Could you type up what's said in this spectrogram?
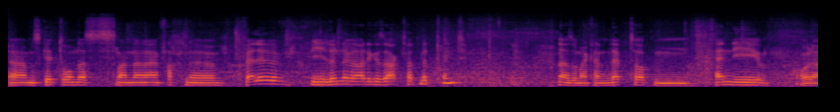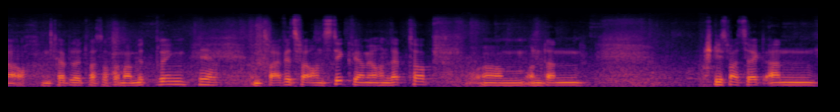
ähm, es geht darum, dass man dann einfach eine Quelle, wie Linde gerade gesagt hat, mitbringt. Also man kann einen Laptop, ein Handy oder auch ein Tablet, was auch immer mitbringen. Ja. Im Zweifelsfall auch einen Stick. Wir haben ja auch einen Laptop. Ähm, und dann schließt man es direkt an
